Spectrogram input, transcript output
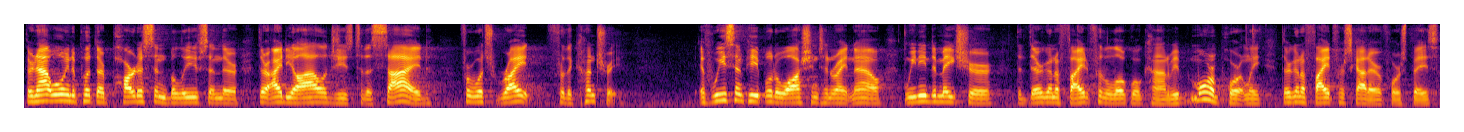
They're not willing to put their partisan beliefs and their, their ideologies to the side for what's right for the country. If we send people to Washington right now, we need to make sure that they're going to fight for the local economy, but more importantly, they're going to fight for Scott Air Force Base.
